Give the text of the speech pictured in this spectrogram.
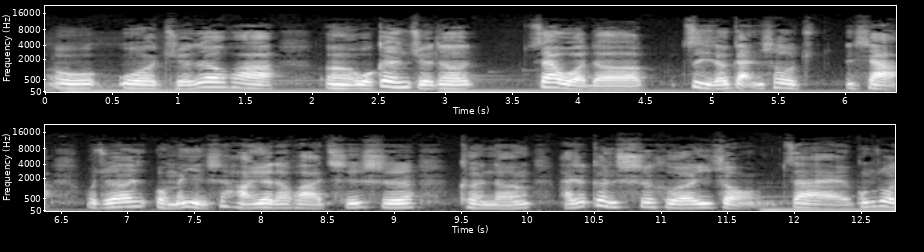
我我觉得话，嗯、我个人觉得，在我的自己的感受下，我觉得我们影视行业的话，其实可能还是更适合一种在工作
